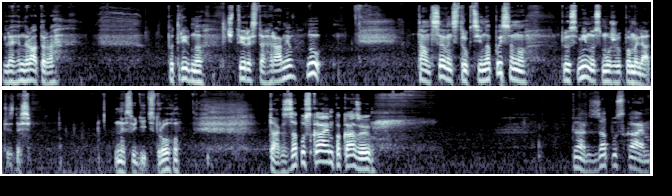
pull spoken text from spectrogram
для генератора потрібно 400 грамів. Ну, там все в інструкції написано, плюс-мінус можу помилятись десь. Не судіть строго. Так, запускаємо, показую. Так, запускаємо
